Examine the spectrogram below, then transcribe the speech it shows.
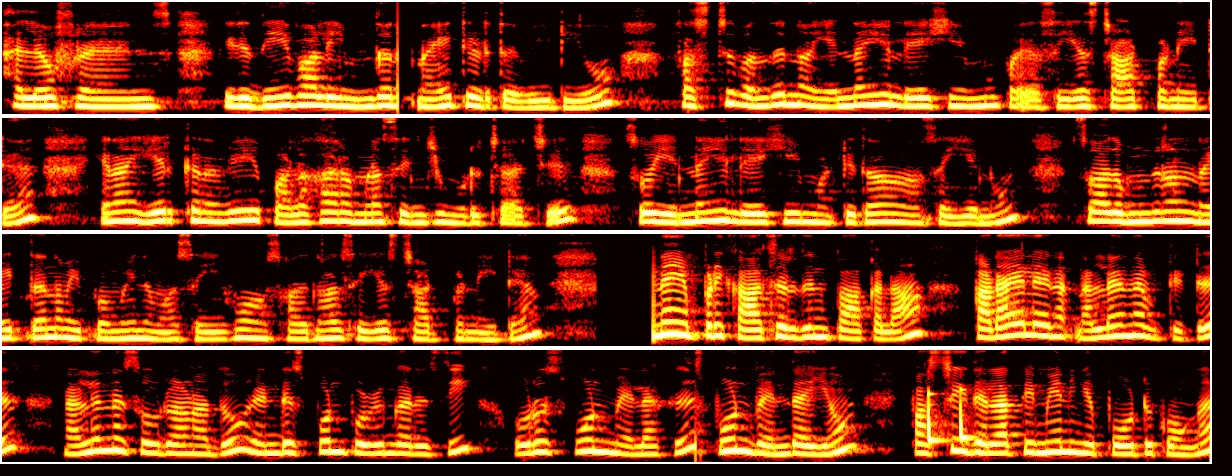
ஹலோ ஃப்ரெண்ட்ஸ் இது தீபாவளி இந்த நைட் எடுத்த வீடியோ ஃபஸ்ட்டு வந்து நான் எண்ணெயும் லேகியமும் ப செய்ய ஸ்டார்ட் பண்ணிட்டேன். ஏன்னா ஏற்கனவே பலகாரம்லாம் செஞ்சு முடிச்சாச்சு. ஸோ எண்ணெயும் லேகியம் மட்டும் தான் செய்யணும். ஸோ அது முந்தின நாள் நைட் தான் நம்ம எப்போவுமே நம்ம செய்வோம். ஸோ அதனால் செய்ய ஸ்டார்ட் பண்ணிட்டேன். எண்ணெய் எப்படி காய்ச்சறதுன்னு பார்க்கலாம் கடாயில் நல்லெண்ணெய் விட்டுட்டு நல்லெண்ணெய் சூடானதும் ரெண்டு ஸ்பூன் புழுங்கரிசி ஒரு ஸ்பூன் மிளகு ஸ்பூன் வெந்தயம். ஃபஸ்ட்டு இது எல்லாத்தையுமே நீங்கள் போட்டுக்கோங்க.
